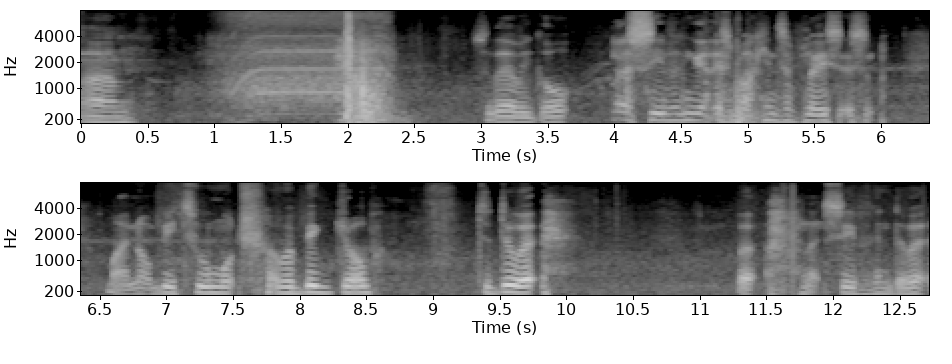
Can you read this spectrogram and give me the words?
Um, so there we go. Let's see if we can get this back into place. It might not be too much of a big job to do it but let's see if we can do it.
